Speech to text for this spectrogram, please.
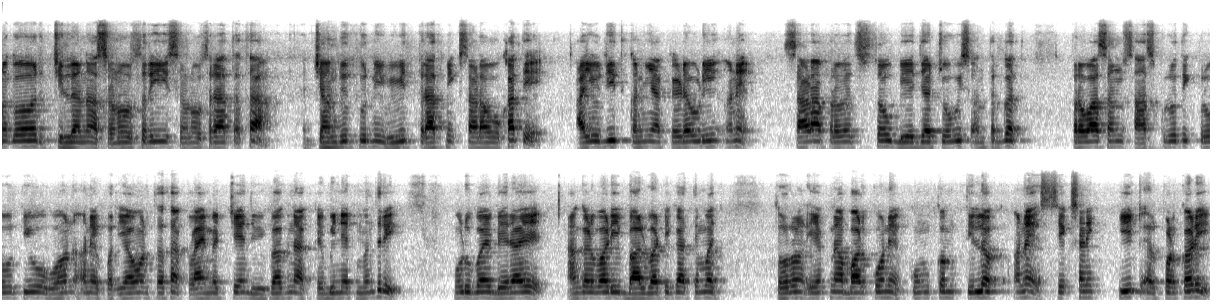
નગર જિલ્લાના સણોસરી, સણોસરા તથા જામજોધપુરની વિવિધ પ્રાથમિક શાળાઓ ખાતે આયોજિત કન્યા કેળવણી અને શાળા પ્રવેશોત્સવ બે હજાર ચોવીસ અંતર્ગત પ્રવાસન, સાંસ્કૃતિક પ્રવૃત્તિઓ, વન અને પર્યાવરણ તથા ક્લાઇમેટ ચેન્જ વિભાગના કેબિનેટ મંત્રી મુળુભાઈ બેરાએ આંગણવાડી, બાલવાટિકા તેમજ ધોરણ એકના બાળકોને કુમકમ તિલક અને શૈક્ષણિક કીટ અર્પણ કરી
